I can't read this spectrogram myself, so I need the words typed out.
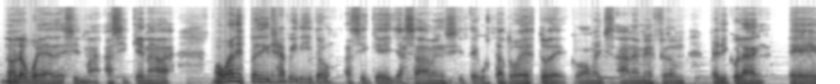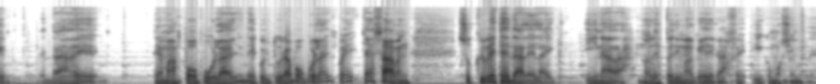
No lo voy a decir más. Así que nada, me voy a despedir rapidito. Así que ya saben, si te gusta todo esto de cómics, anime, film, película, eh, ¿verdad? De temas popular, de cultura popular, pues ya saben, suscríbete, dale like. Y nada, nos despedimos aquí de café y como siempre.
